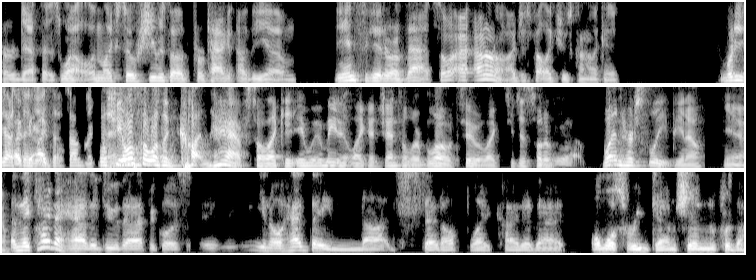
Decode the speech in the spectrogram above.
her death as well and like so she was the protagonist uh, the um the instigator of that so I, I don't know i just felt like she was kind of like a what do you guys I think I does that sound like well, she ending? also wasn't cut in half, so like it, it made it like a gentler blow too. Like she just sort of Yeah. went in her sleep, you know. Yeah. And they kind of had to do that because, you know, had they not set up like kind of that almost redemption for the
